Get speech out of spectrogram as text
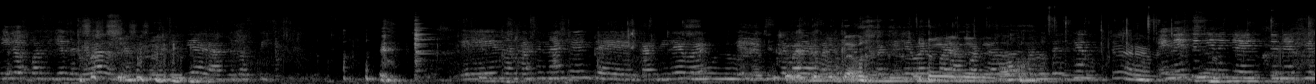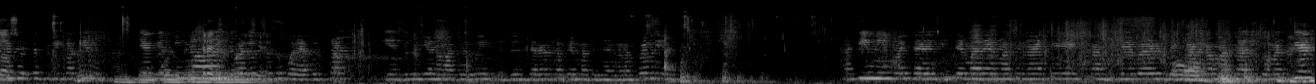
y los pasillos elevados, como les decía, las de dos pisos. En almacenaje de cantilever, es el sistema de almacenaje de cantilever para apartado de manutención. En este tiene que tener ciertas especificaciones, ya que si no, el producto se puede afectar y entonces ya no va a servir, entonces el almacén va a tener gran pérdida. Asimismo está el sistema de almacenaje cantilever de carga manual y comercial.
